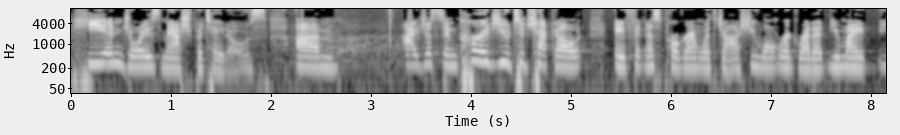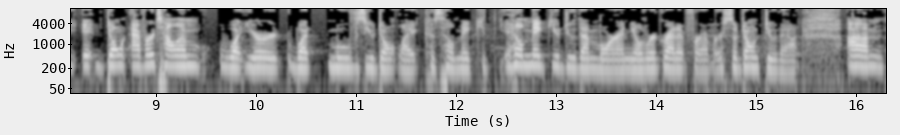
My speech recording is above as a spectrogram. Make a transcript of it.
he enjoys mashed potatoes. Um, I just encourage you to check out a fitness program with Josh. You won't regret it. You might it, don't ever tell him what your what moves you don't like because he'll make you he'll make you do them more and you'll regret it forever. So don't do that. Um,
